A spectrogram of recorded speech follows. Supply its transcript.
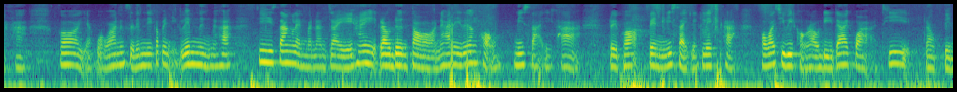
นะคะก็อยากบอกว่าหนังสือเล่มนี้ก็เป็นอีกเล่มหนึ่งนะคะ ที่สร้างแรงบันดาลใจให้เราเดินต่อนะคะในเรื่องของนิสัยค่ะ ยเฉพาะเป็นนิสัยเล็กๆค่ะ เพราะว่าชีวิตของเราดีได้กว่าที่เราเป็น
